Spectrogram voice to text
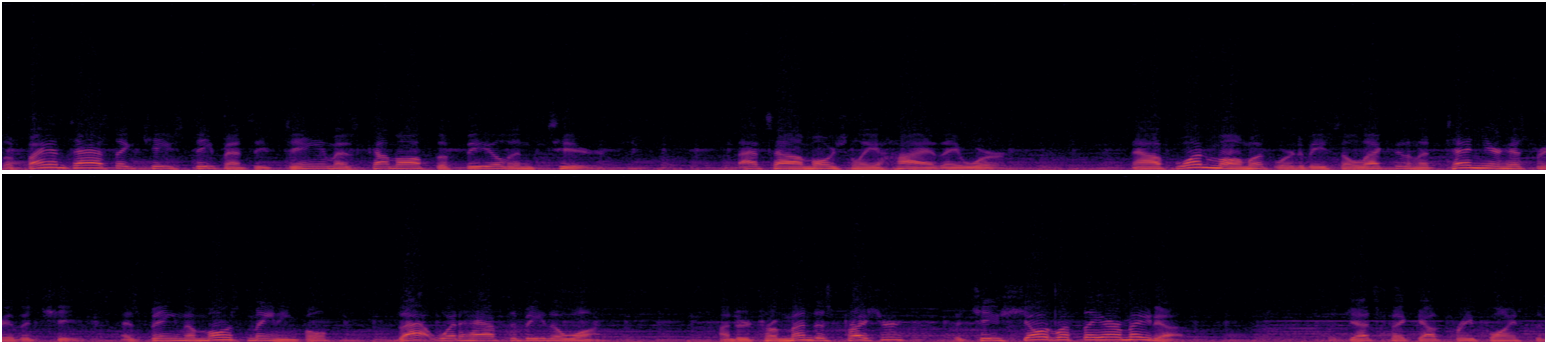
The fantastic Chiefs defensive team has come off the field in tears. That's how emotionally high they were. Now, if one moment were to be selected in the 10-year history of the Chiefs as being the most meaningful, that would have to be the one. Under tremendous pressure, the Chiefs showed what they are made of. The Jets picked up three points to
